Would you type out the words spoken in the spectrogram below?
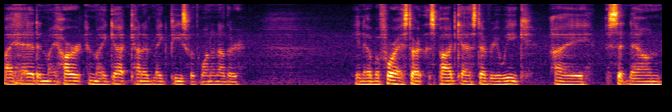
my head and my heart and my gut kind of make peace with one another. You know, before I start this podcast every week, I sit down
